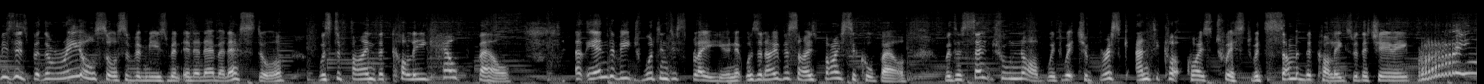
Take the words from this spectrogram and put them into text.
This is, but the real source of amusement in an M&S store was to find the colleague help bell. At the end of each wooden display unit was an oversized bicycle bell with a central knob with which a brisk anti-clockwise twist would summon the colleagues with a cheery ring.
